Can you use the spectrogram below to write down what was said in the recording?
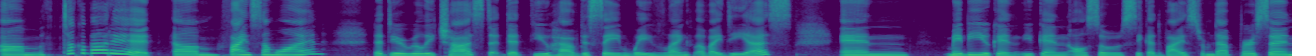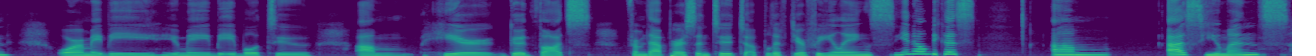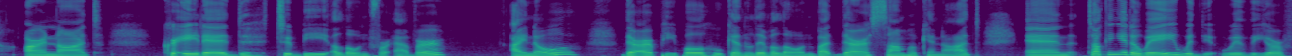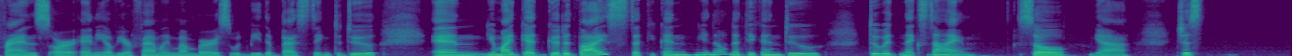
Um talk about it. Um find someone that you really trust that, that you have the same wavelength of ideas? And maybe you can you can also seek advice from that person or maybe you may be able to um hear good thoughts from that person too to uplift your feelings you know because um as humans are not created to be alone forever. I know there are people who can live alone, but there are some who cannot. And talking it away with with your friends or any of your family members would be the best thing to do. And you might get good advice that you can, you know, that you can do do it next time. So, yeah. Just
